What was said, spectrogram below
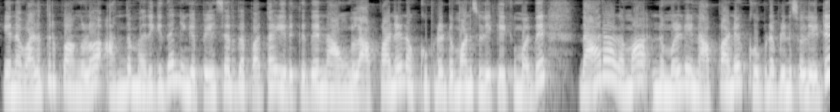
என்னை வளர்த்துருப்பாங்களோ அந்த மாதிரிக்கு தான் நீங்க பேசுகிறத பார்த்தா இருக்குது. நான் உங்களை அப்பானே நான் கூப்பிடட்டுமான்னு சொல்லி கேட்கும்போது தாராளமா இந்த மொழி என்னை அப்பானே கூப்பிடு அப்படின்னு சொல்லிட்டு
